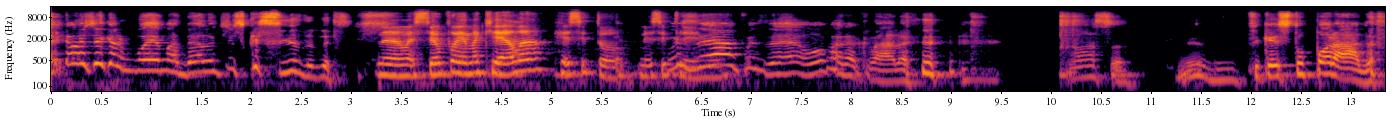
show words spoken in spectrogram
Eu achei que era o poema dela, eu tinha esquecido desse. Não, é seu poema que ela recitou nesse pois. Pois é, pois é. Ô, Maria Clara. Nossa, fiquei estuporada.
